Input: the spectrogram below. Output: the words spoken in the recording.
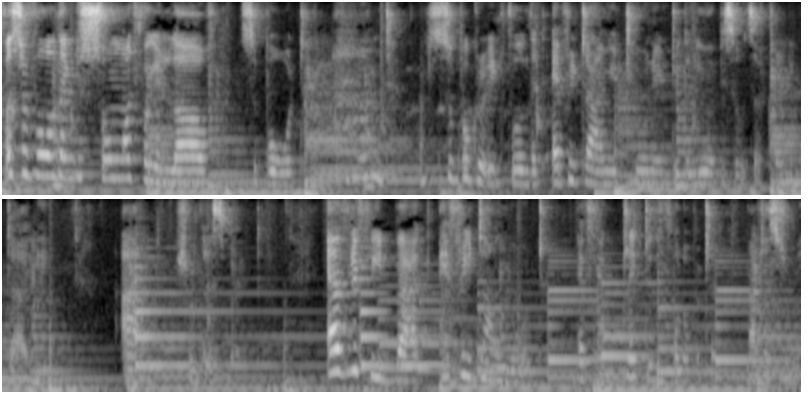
First of all, thank you so much for your love, support, and I'm super grateful that every time you tune into the new episodes of Training Diary and show the respect. Every feedback, every download, every click to the follow button matters to me.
